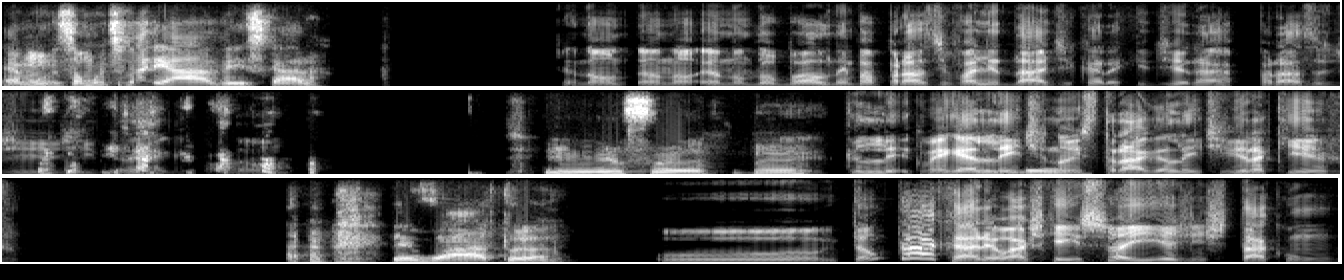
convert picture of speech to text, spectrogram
É, são muitos variáveis, cara. Eu não, eu não, eu não dou bola nem para prazo de validade, cara, que dirá prazo de, de entrega. Então... Isso. Hum. Como é que é? Leite não estraga, leite vira queijo. Exato. O... Então tá, cara, eu acho que é isso aí. A gente tá com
